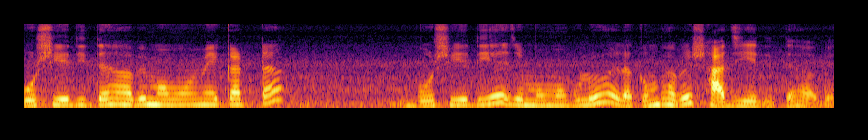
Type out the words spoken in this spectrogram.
বসিয়ে দিতে হবে মোমো মেকারটা। বসিয়ে দিয়ে যে মোমোগুলো এরকমভাবে সাজিয়ে দিতে হবে।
